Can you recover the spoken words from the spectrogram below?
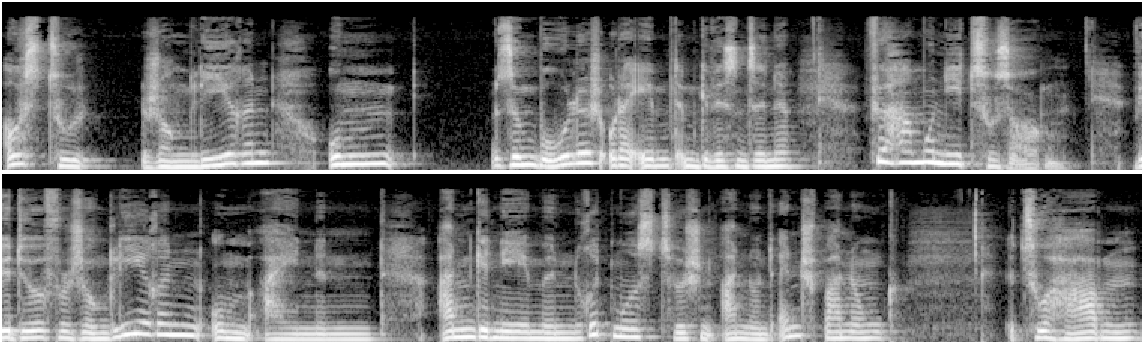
auszujonglieren, um symbolisch oder eben im gewissen Sinne für Harmonie zu sorgen. Wir dürfen jonglieren, um einen angenehmen Rhythmus zwischen An- und Entspannung zu haben,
